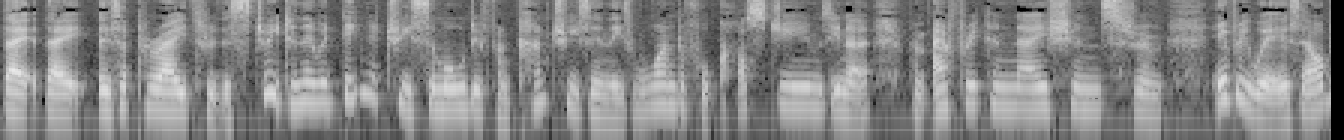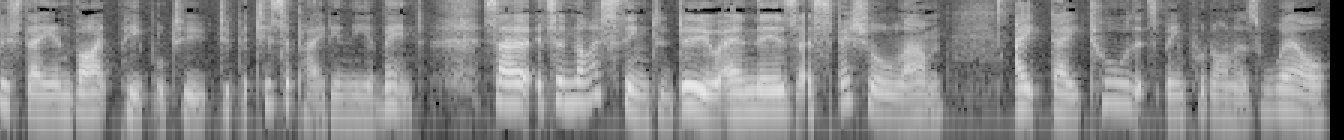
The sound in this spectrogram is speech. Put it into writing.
they, they there's a parade through the street and there were dignitaries from all different countries in these wonderful costumes, you know, from African nations, from everywhere. So obviously they invite people to, to participate in the event. So it's a nice thing to do and there's a special. Um, eight day tour that's been put on as well.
